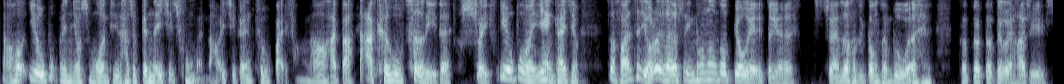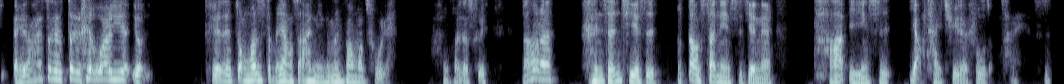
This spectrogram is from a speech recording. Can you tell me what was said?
然后业务部门有什么问题，他就跟着一起出门，然后一起跟客户拜访，然后还把大客户彻底的说服。业务部门也很开心，这凡是有任何的事情，通通都丢给这个。虽然说他是工程部门，都 都都丢给他去。哎呀，这个这个客户啊，有这个状况是什么样子啊？你能不能帮忙处理？很快就处理。然后呢，很神奇的是，不到三年时间呢，他已经是亚太区的副总裁。就是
